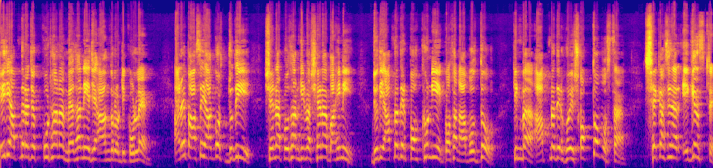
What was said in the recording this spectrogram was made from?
এই যে আপনারা যে কোঠানা মেধা নিয়ে যে আন্দোলনটি করলেন, আরে পাঁচই আগস্ট যদি সেনা প্রধান কিংবা সেনা বাহিনী যদি আপনাদের পক্ষ নিয়ে কথা না বলতো, কিংবা আপনাদের হয়ে শক্ত অবস্থা শেখ হাসিনার এগেনস্টে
